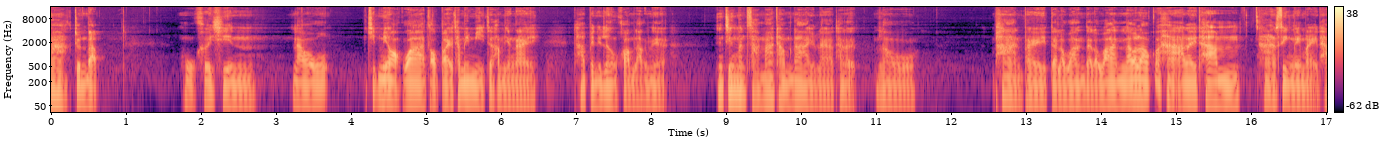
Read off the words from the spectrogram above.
มาก ๆ จนแบบโหเคยชิน แล้วคิดไม่ออกว่าต่อไปถ้าไม่มีจะทำยังไง ถ้าเป็นในเรื่องของความรักเนี่ย จริง ๆ มันสามารถทำได้อยู่แล้ว ถ้าเรา ผ่านไปแต่ละวันแต่ละวัน แล้วเราก็หาอะไรทำหาสิ่งใหม่ ๆท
